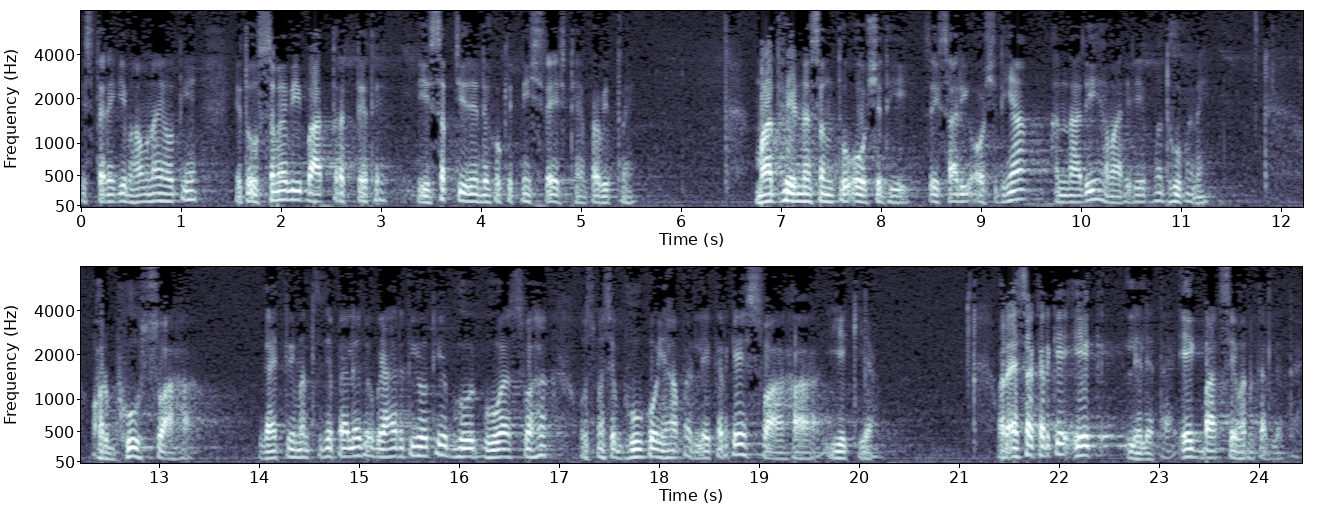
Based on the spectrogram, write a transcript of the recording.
इस तरह की भावनाएँ होती हैं। ये तो उस समय भी बात रखते थे। ये सब चीज़ें देखो कितनी श्रेष्ठ हैं, पवित्र हैं। माधवीर न संतु औषधि। तो ये सारी औषधियाँ अन्नादि हमारे लिए मधु बने। और भू स्वाहा। गायत्री मंत्र से पहले जो व्याहृति होती है, भू भू स्व, उसमें से भू को यहाँ पर लेकर के स्वाहा ये किया। और ऐसा करके एक ले लेता है, एक बार सेवन कर लेता है।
